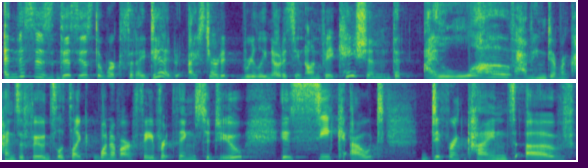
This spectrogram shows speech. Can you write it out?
And this is this is the work that I did. I started really noticing on vacation that I love having different kinds of foods. It's like one of our favorite things to do is seek out different kinds of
